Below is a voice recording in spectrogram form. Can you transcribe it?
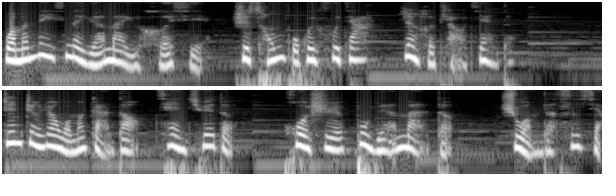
我们内心的圆满与和谐是从不会附加任何条件的。真正让我们感到欠缺的，或是不圆满的，是我们的思想。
